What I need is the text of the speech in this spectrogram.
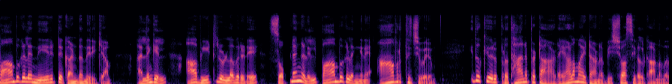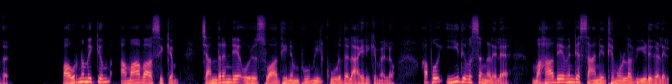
പാമ്പുകളെ നേരിട്ട് കണ്ടെന്നിരിക്കാം. അല്ലെങ്കിൽ ആ വീട്ടിലുള്ളവരുടെ സ്വപ്നങ്ങളിൽ പാമ്പുകളെങ്ങനെ ആവർത്തിച്ചു വരും. ഇതൊക്കെ ഒരു പ്രധാനപ്പെട്ട അടയാളമായിട്ടാണ് വിശ്വാസികൾ കാണുന്നത്. പൗർണമിക്കും അമാവാസിക്കും ചന്ദ്രന്റെ ഒരു സ്വാധീനം ഭൂമിയിൽ കൂടുതലായിരിക്കുമല്ലോ. അപ്പോൾ ഈ ദിവസങ്ങളിൽ മഹാദേവന്റെ സാന്നിധ്യമുള്ള വീടുകളിൽ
